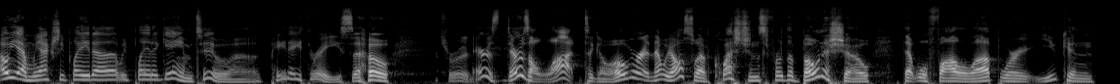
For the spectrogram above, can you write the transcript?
Oh yeah, and we actually played uh we played a game too, uh Payday 3. So that's right. There's there's a lot to go over, and then we also have questions for the bonus show that will follow up, where you can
